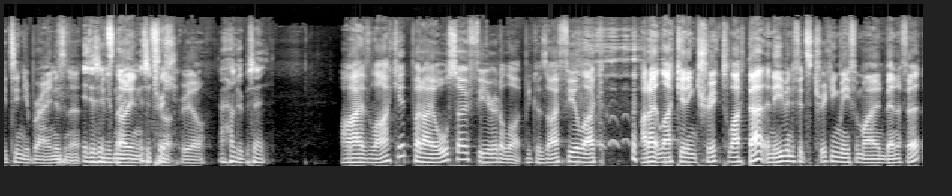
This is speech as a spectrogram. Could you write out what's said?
it's in your brain, isn't it? It is in it's your not brain. in- It's a trick. not real. A hundred percent. I like it, but I also fear it a lot because I feel like I don't like getting tricked like that. And even if it's tricking me for my own benefit,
